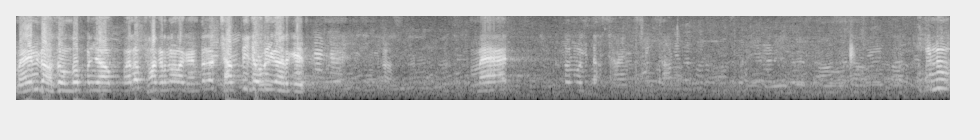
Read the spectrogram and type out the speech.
ਮੈਂ ਨਹੀਂ ਦੱਸਦਾ ਹੁੰਦਾ, ਪੰਜਾਬ ਪਹਿਲਾਂ ਫਕਰ ਨਾਲ ਕਹਿੰਦੇ ਨੇ, ਛਾਤੀ ਜੋੜੀ ਕਰਕੇ। ਮੈਂ ਤੁਹਾਨੂੰ ਦੱਸਾਂ ਇਹਨੂੰ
